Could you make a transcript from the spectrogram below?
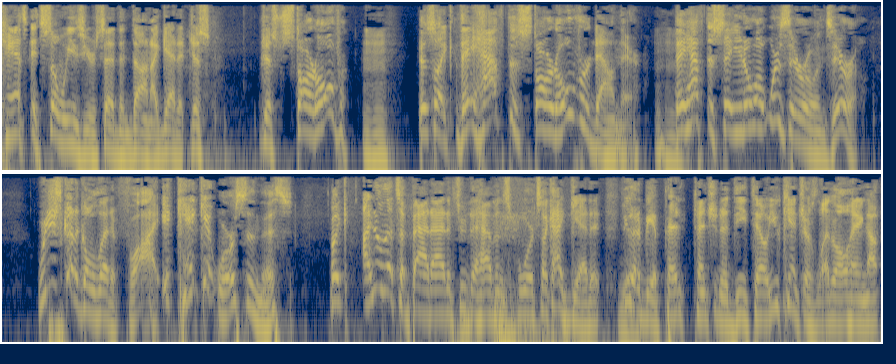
can't, it's so easier said than done. I get it. Just, just start over. Mm-hmm. It's like they have to start over down there. They have to say, you know what, we're zero and zero. We just got to go let it fly. It can't get worse than this. Like, I know that's a bad attitude to have in sports. Like, I get it. You got to be attention to detail. You can't just let it all hang out.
